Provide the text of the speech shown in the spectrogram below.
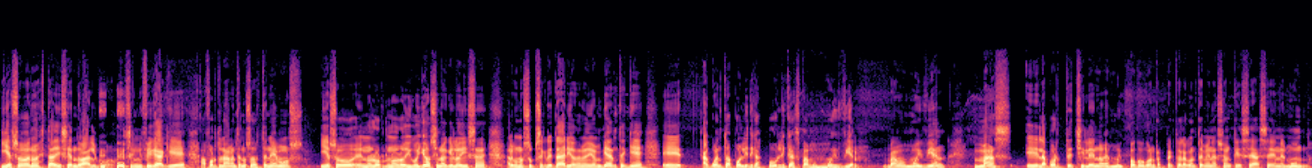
Y eso nos está diciendo algo. Significa que afortunadamente nosotros tenemos y eso eh, no, lo, no, lo, digo yo, sino que lo dicen algunos subsecretarios de Medio Ambiente, que eh, a cuanto a políticas públicas vamos muy bien, vamos muy bien, más eh, el aporte chileno es muy poco con respecto a la contaminación que se hace en el mundo.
